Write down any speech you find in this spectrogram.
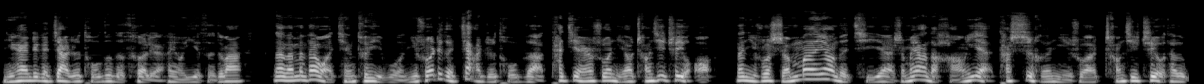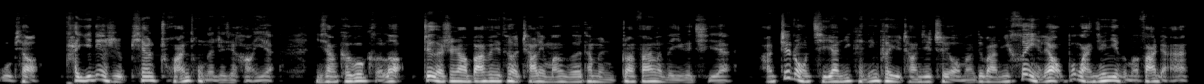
你看这个价值投资的策略很有意思，对吧？那咱们再往前推一步，你说这个价值投资啊，它既然说你要长期持有。那你说什么样的企业、什么样的行业，它适合你说长期持有它的股票？它一定是偏传统的这些行业。你像可口可乐，这个是让巴菲特、查理芒格他们赚翻了的一个企业啊。这种企业你肯定可以长期持有嘛，对吧？你喝饮料，不管经济怎么发展，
